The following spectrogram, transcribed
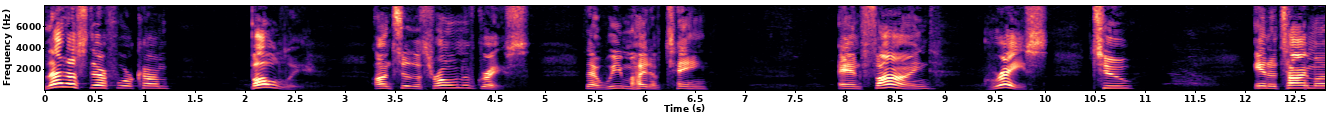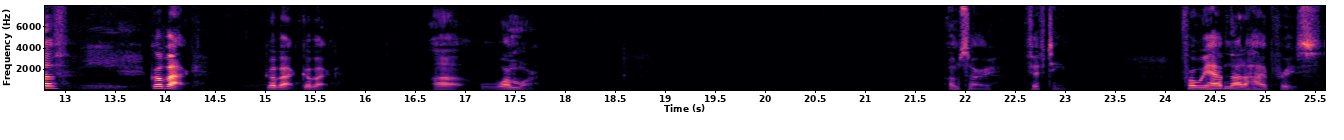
Let us therefore come boldly unto the throne of grace, that we might obtain and find grace to in a time of go back. Go back. Go back. Uh, one more. I'm sorry. 15 for we have not a high priest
